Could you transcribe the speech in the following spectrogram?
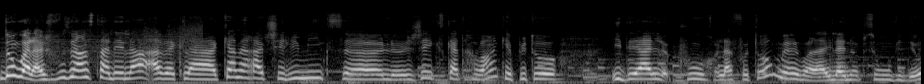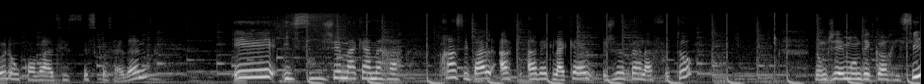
Donc voilà, je vous ai installé là avec la caméra de chez Lumix, euh, le GX80, qui est plutôt idéal pour la photo, mais voilà, il a une option vidéo, donc on va tester ce que ça donne. Et ici, j'ai ma caméra principale avec laquelle je vais faire la photo. Donc j'ai mon décor ici,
